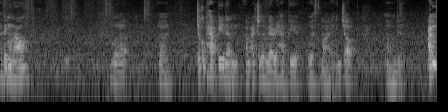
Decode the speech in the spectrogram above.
I think now gue uh, cukup happy dan I'm actually very happy with my job. Um, I'm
